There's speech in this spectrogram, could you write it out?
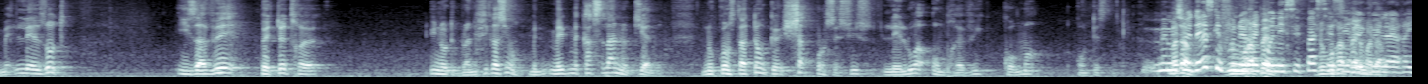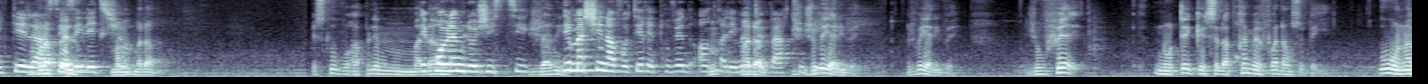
mais les autres, ils avaient peut-être une autre planification. Mais, mais qu'à cela ne tienne, nous constatons que chaque processus, les lois ont prévu comment contester. Mais monsieur, est-ce que vous, ne reconnaissez pas ces irrégularités-là, ces élections? Madame, est-ce que vous vous rappelez, madame? Des problèmes logistiques, des machines à voter retrouvées entre les mains de partis. Je vais y arriver. Je vais y arriver. Je vous fais noter que c'est la première fois dans ce pays où on a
